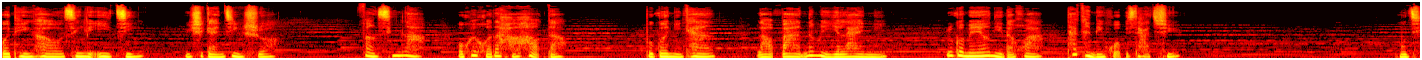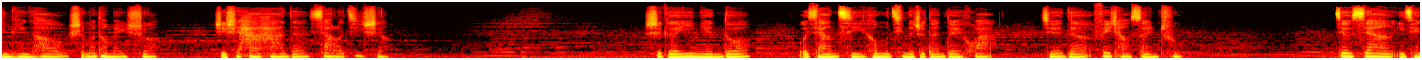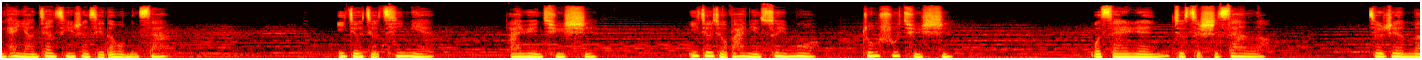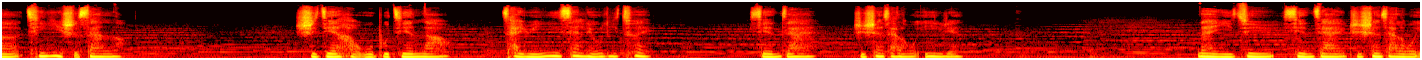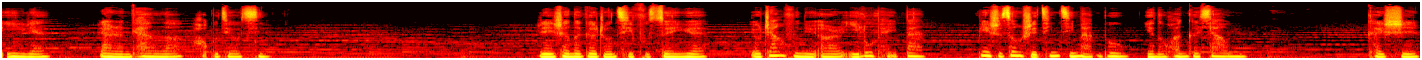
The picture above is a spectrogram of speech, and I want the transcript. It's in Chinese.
我听后心里一紧，于是赶紧说：“放心啦，我会活得好好的。不过你看，老爸那么依赖你，如果没有你的话，他肯定活不下去。”母亲听后什么都没说，只是哈哈的笑了几声。时隔一年多，我想起和母亲的这段对话，觉得非常酸楚。就像以前看杨绛先生写的《我们仨》。一九九七年，阿苑去世；一九九八年岁末，钟书去世。我三人就此失散了，就这么轻易失散了。世间好物不坚牢，彩云易散琉璃脆。现在只剩下了我一人。那一句“现在只剩下了我一人”。让人看了好不揪心。人生的各种起伏岁月，有丈夫女儿一路陪伴，便是纵使荆棘满布，也能欢歌笑语。可是，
